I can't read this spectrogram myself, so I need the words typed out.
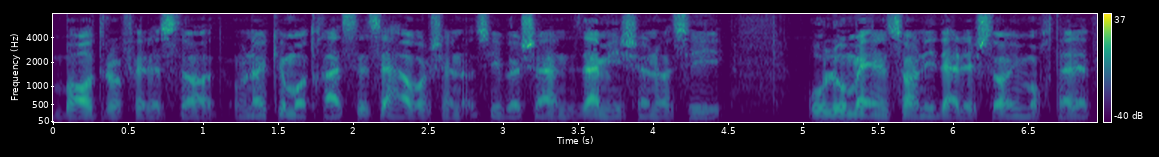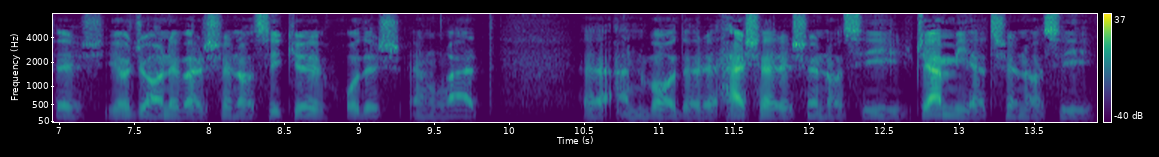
باد رو فرستاد. اونا که متخصص هواشناسی بشن زمین شناسی علوم انسانی در رشته مختلفش یا جانور شناسی که خودش انقدر انواع داره حشر شناسی جمعیت شناسی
